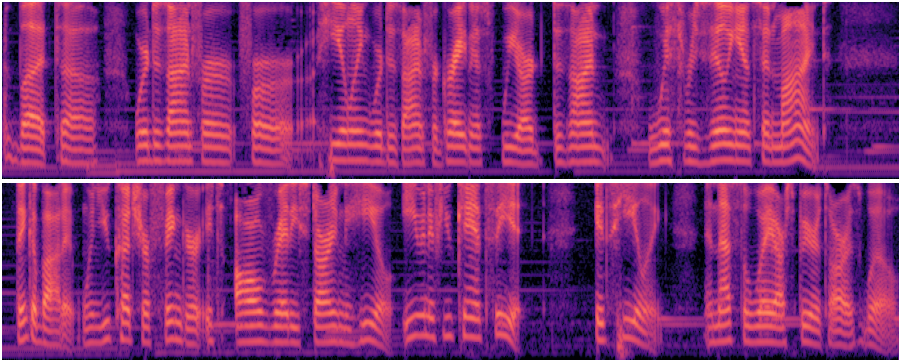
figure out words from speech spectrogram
But uh, we're designed for for healing. We're designed for greatness. We are designed with resilience in mind. Think about it. When you cut your finger, it's already starting to heal. Even if you can't see it, it's healing. And that's the way our spirits are as well.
